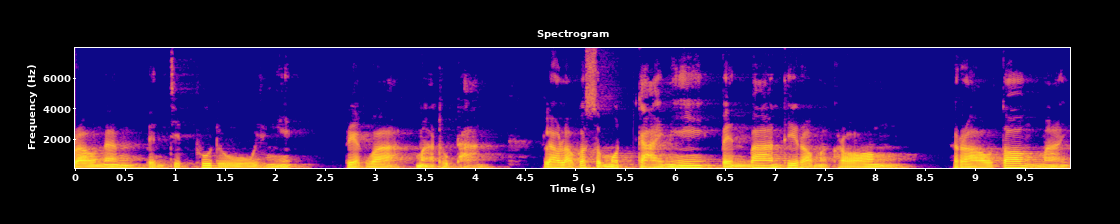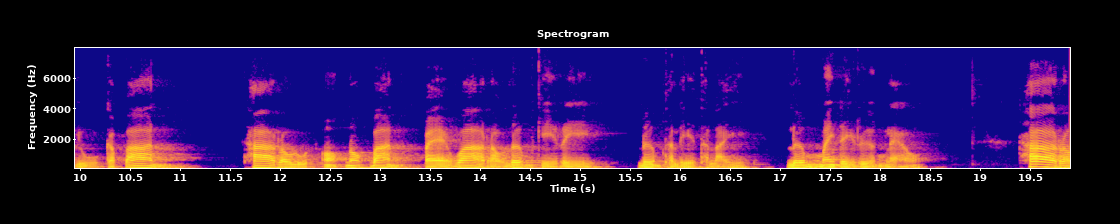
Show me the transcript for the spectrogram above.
เรานั้นเป็นจิตผู้ดูอย่างนี้ เรียกว่ามาถูกทาง แล้วเราก็สมมติกายนี้เป็นบ้านที่เรามาครอง เราต้องมาอยู่กับบ้าน ถ้าเราหลุดออกนอกบ้าน แปลว่าเราเริ่มเกเร เริ่มทะเลถลายเริ่มไม่ได้เรื่องแล้ว ถ้าเรา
